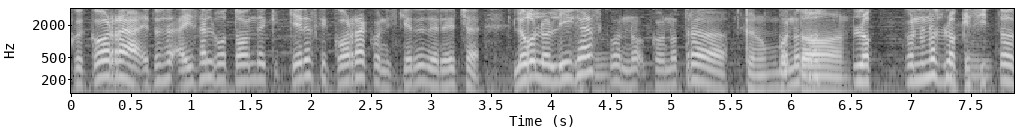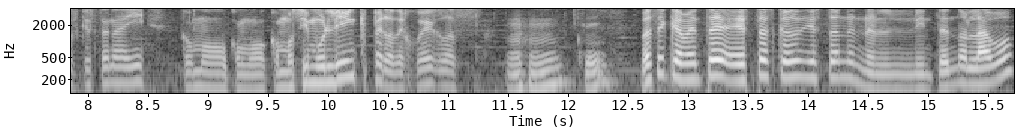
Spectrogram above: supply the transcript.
Que corra, entonces ahí está el botón de que quieres que corra con izquierda y derecha. Luego lo ligas con, con otra... Con un botón. Con unos bloquecitos que están ahí como, como, como Simulink, pero de juegos sí. Básicamente estas cosas ya están en el Nintendo Labo,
